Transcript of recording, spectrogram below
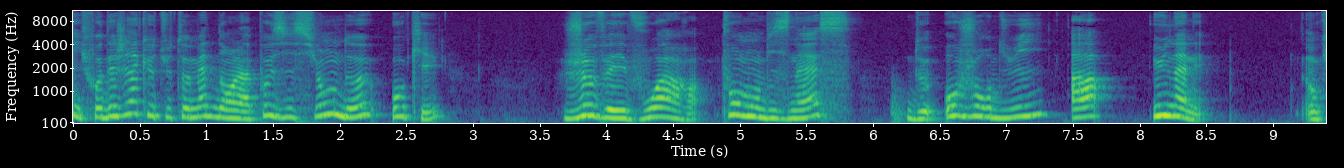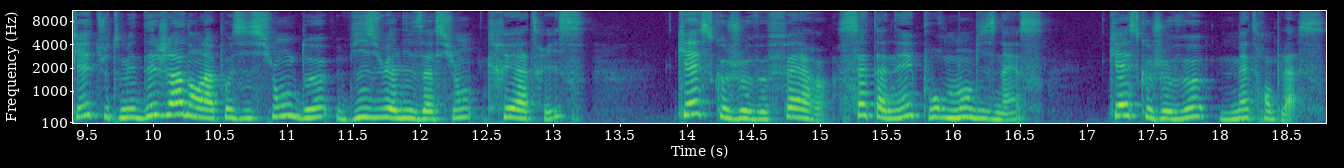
il faut déjà que tu te mettes dans la position de OK, je vais voir pour mon business de aujourd'hui à une année. Ok, tu te mets déjà dans la position de visualisation créatrice. Qu'est-ce que je veux faire cette année pour mon business? Qu'est-ce que je veux mettre en place?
